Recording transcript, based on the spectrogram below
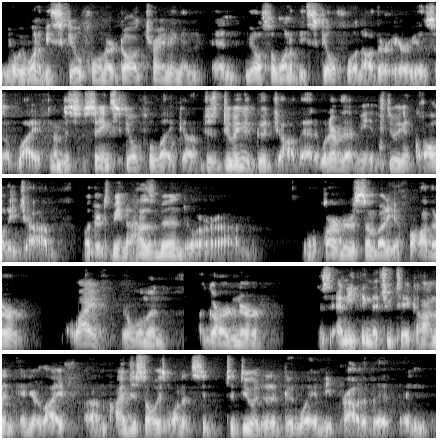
you know, we want to be skillful in our dog training and, and we also want to be skillful in other areas of life. And I'm just saying skillful, like um, just doing a good job at it, whatever that means, doing a quality job, whether it's being a husband or um, you know, a partner to somebody, a father, a wife, a woman, a gardener, just anything that you take on in, in your life. Um, I've just always wanted to, to do it in a good way and be proud of it and,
